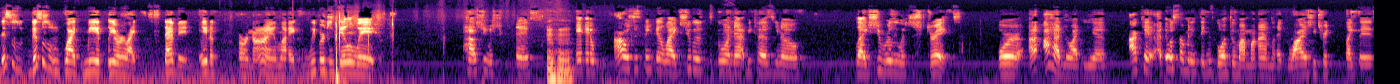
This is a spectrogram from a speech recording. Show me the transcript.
this is this was like me and Leah were like seven, eight or nine. Like we were just dealing with how she was treating us. mm-hmm. And I was just thinking like she was doing that because, you know, like she really was strict. Or I, I had no idea. I could there was so many things going through my mind, like why is she treated like this?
